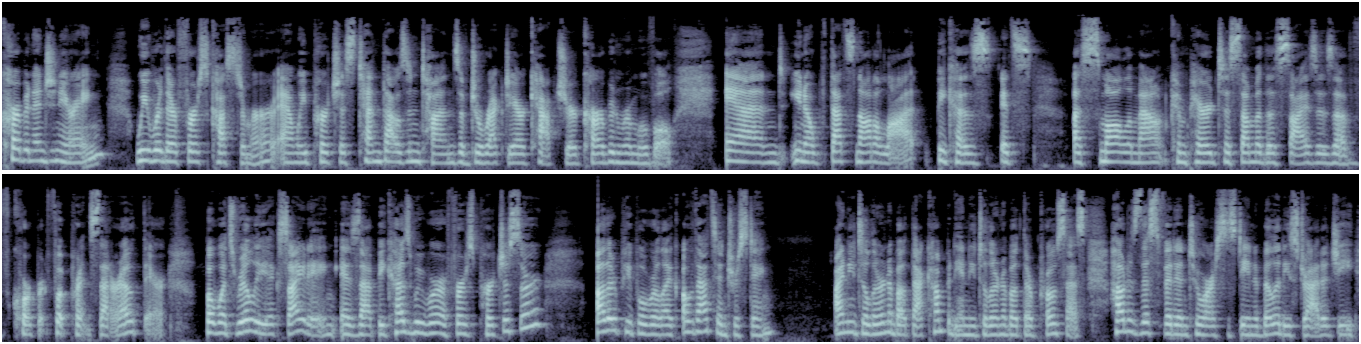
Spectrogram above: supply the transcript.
Carbon Engineering, we were their first customer and we purchased 10,000 tons of direct air capture carbon removal. And, you know, that's not a lot because it's a small amount compared to some of the sizes of corporate footprints that are out there. But what's really exciting is that because we were a first purchaser, other people were like, oh, that's interesting. I need to learn about that company. I need to learn about their process. How does this fit into our sustainability strategy?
